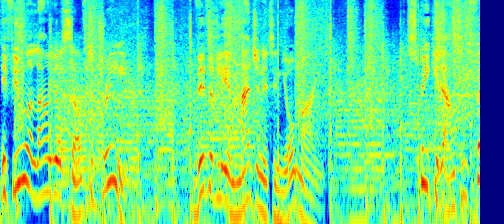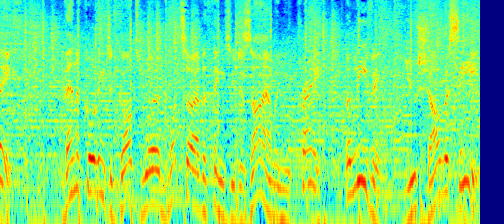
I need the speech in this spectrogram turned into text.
If you allow yourself to dream, vividly imagine it in your mind, speak it out in faith, then according to God's word, whatsoever things you desire when you pray, believing, you shall receive.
